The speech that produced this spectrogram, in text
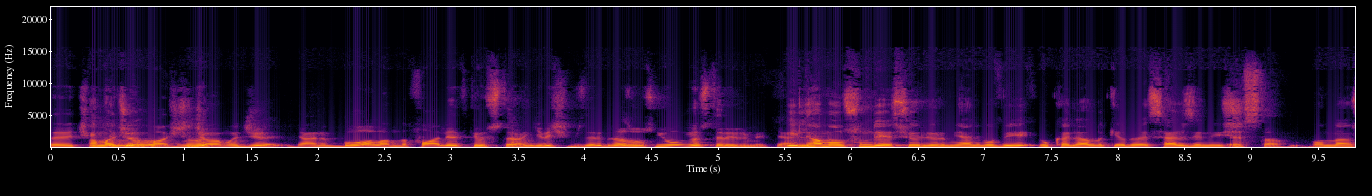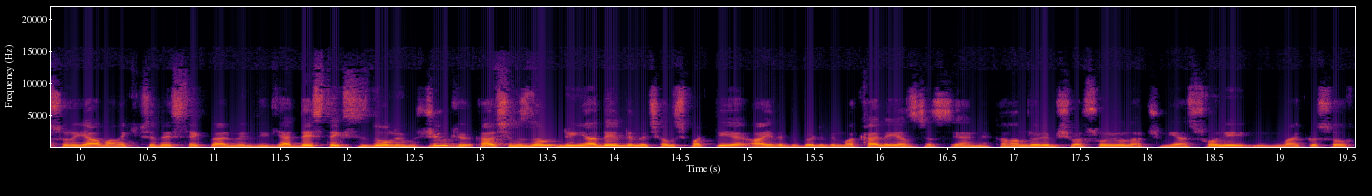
e, Amacı başlıca amacı yani bu alanda faaliyet gösteren girişimcilere biraz olsun yol gösterebilmek. Yani. İlham olsun diye söylüyorum. Yani bu bir ukalalık ya da serzeniş. Estağfurullah. Ondan sonra ya bana kimse destek vermedi değil. Ya destek sizde oluyormuş. Çünkü karşınızda dünya devlerine çalışmak diye ayrı bir böyle bir makale yazacağız. Yani kafamda öyle bir şey var. Soruyorlar çünkü. Yani Sony, Microsoft,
